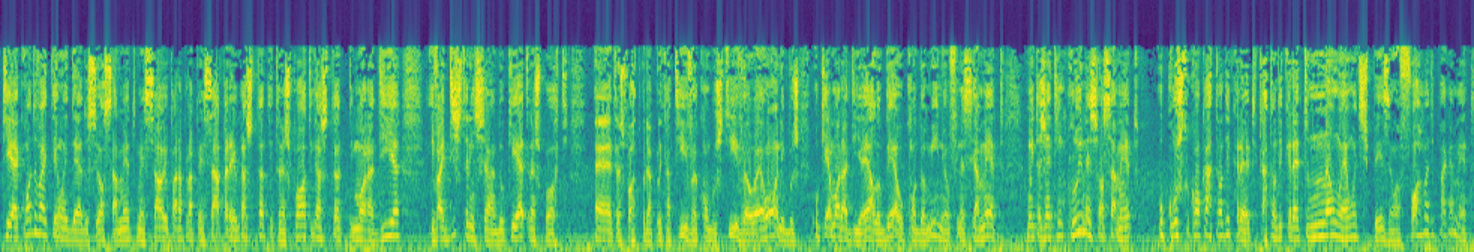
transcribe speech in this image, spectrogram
que é quando vai ter uma ideia do seu orçamento mensal e para para pensar, peraí, eu gasto tanto de transporte, gasto tanto de moradia e vai destrinchando o que é transporte. É transporte por aplicativo, é combustível, é ônibus, o que é moradia, é aluguel, condomínio, é o financiamento. Muita gente inclui nesse orçamento o custo com o cartão de crédito. Cartão de crédito não é uma despesa, é uma forma de pagamento.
